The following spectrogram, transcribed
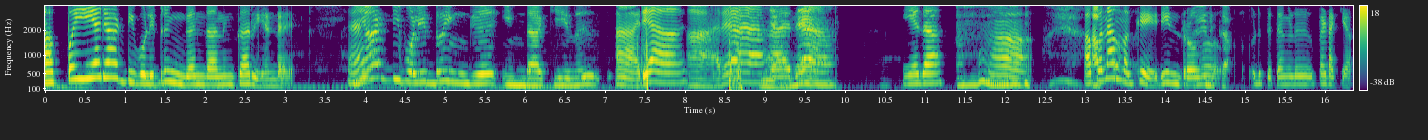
അപ്പൊ ഈ ഒരു അടിപൊളി ഡ്രിങ്ക് എന്താ നിങ്ങക്ക് അറിയണ്ടേ അടിപൊളി ഡ്രിങ്ക് ഉണ്ടാക്കിയത് ആരാ? ആരാ? ആരാ ഏതാ? ആ. അപ്പൊ നമ്മക്ക് ഒരു ഇൻട്രോ എടുത്തിട്ട് അങ്ങോട്ട് പെടക്കാം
